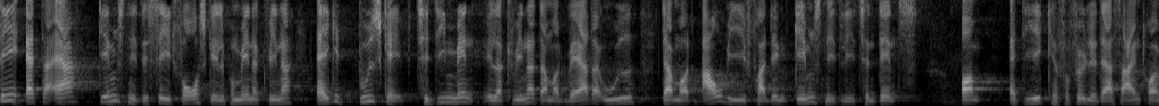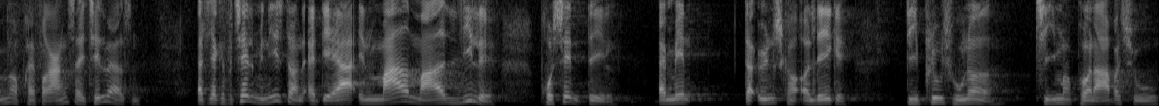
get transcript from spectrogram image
Det, at der er gennemsnitligt set forskelle på mænd og kvinder, er ikke et budskab til de mænd eller kvinder, der måtte være derude, der måtte afvige fra den gennemsnitlige tendens om, at de ikke kan forfølge deres egne drømme og præferencer i tilværelsen. Altså jeg kan fortælle ministeren, at det er en meget, meget lille procentdel af mænd, der ønsker at ligge de plus 100 timer på en arbejdsuge,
